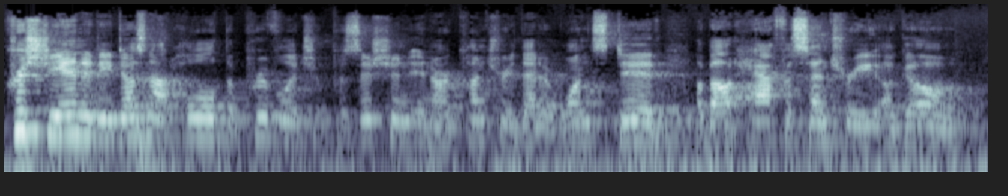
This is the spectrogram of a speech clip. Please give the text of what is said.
Christianity does not hold the privileged position in our country that it once did about half a century ago.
